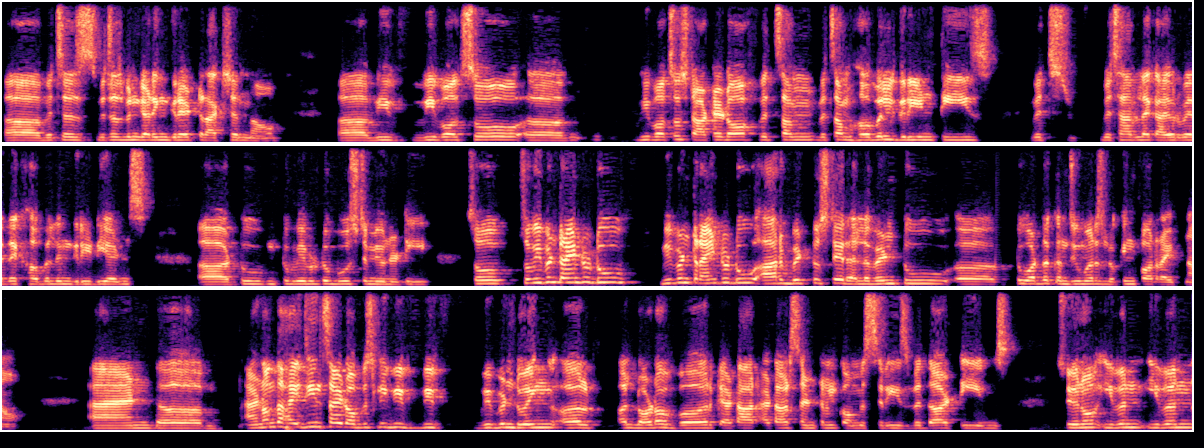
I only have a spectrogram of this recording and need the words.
uh, which is which has been getting great traction now we've we've also uh, we've also started off with some with some herbal green teas which which have like ayurvedic herbal ingredients uh, to to be able to boost immunity. So so we've been trying to do we've been trying to do our bit to stay relevant to uh, to what the consumer is looking for right now. And uh, and on the hygiene side obviously we've we've, we've been doing a, a lot of work at our at our central commissaries with our teams so you know even even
